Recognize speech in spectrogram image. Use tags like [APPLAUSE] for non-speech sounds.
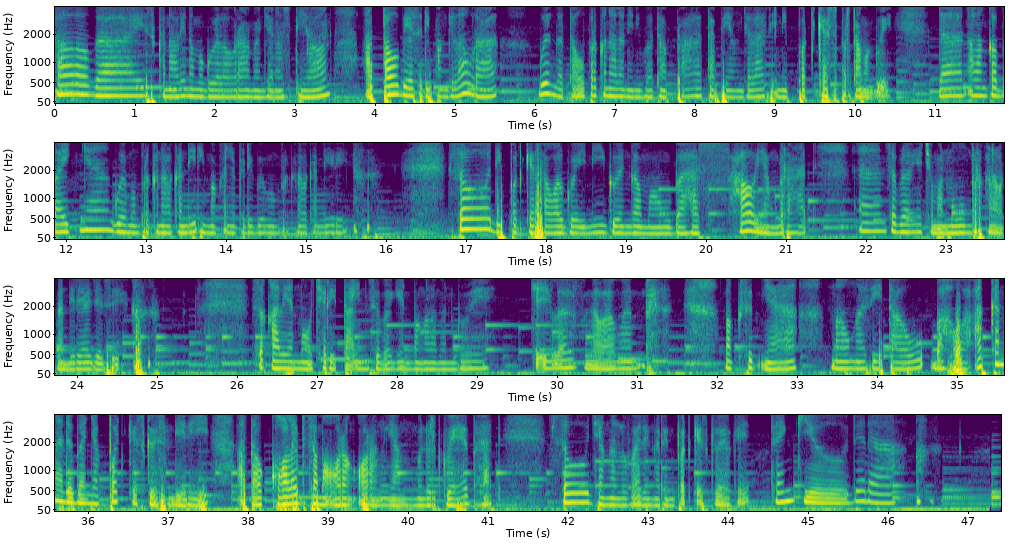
Halo guys, kenalin nama gue Laura Manjana Sution Atau biasa dipanggil Laura. Gue gak tahu perkenalan ini buat apa Tapi yang jelas ini podcast pertama gue. Dan alangkah baiknya gue memperkenalkan diri Makanya tadi gue memperkenalkan diri. [LAUGHS] So di podcast awal gue ini gue gak mau bahas hal yang berat. Dan sebenarnya cuma mau memperkenalkan diri aja sih. [LAUGHS] Sekalian mau ceritain sebagian pengalaman gue Cila pengalaman. [LAUGHS] Maksudnya mau ngasih tahu bahwa akan ada banyak podcast gue sendiri Atau collab sama orang-orang yang menurut gue hebat. So jangan lupa dengerin podcast gue oke? Okay? Thank you. Dadah [LAUGHS]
